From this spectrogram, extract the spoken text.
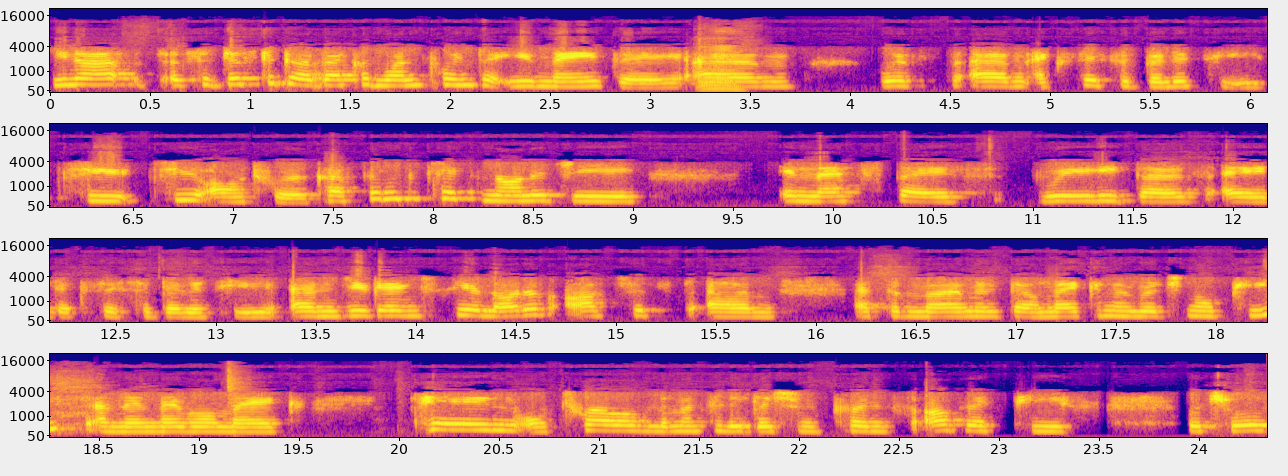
you know, so just to go back on one point that you made there, mm. um, with um, accessibility to, to artwork, I think technology in that space really does aid accessibility. And you're going to see a lot of artists um, at the moment, they'll make an original piece and then they will make 10 or 12 limited edition prints of that piece, which will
